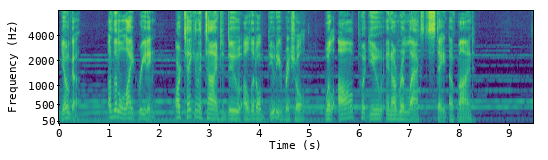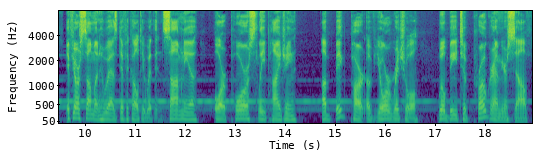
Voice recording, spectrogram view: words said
yoga, a little light reading, or taking the time to do a little beauty ritual will all put you in a relaxed state of mind. If you're someone who has difficulty with insomnia or poor sleep hygiene, a big part of your ritual will be to program yourself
